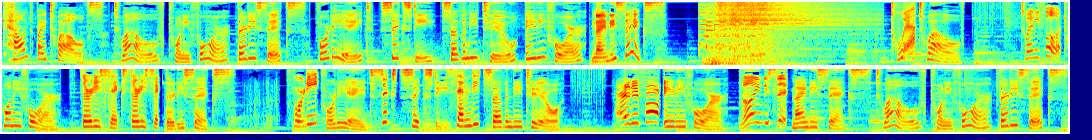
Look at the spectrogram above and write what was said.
Count by 12s 12, 24, 36, 48, 60, 72, 84, 96. 12, 12, 24, 24, 36, 36, 36, 40, 48, 60, 60, 70, 72, 85. 84, 96, 96, 12, 24, 36,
